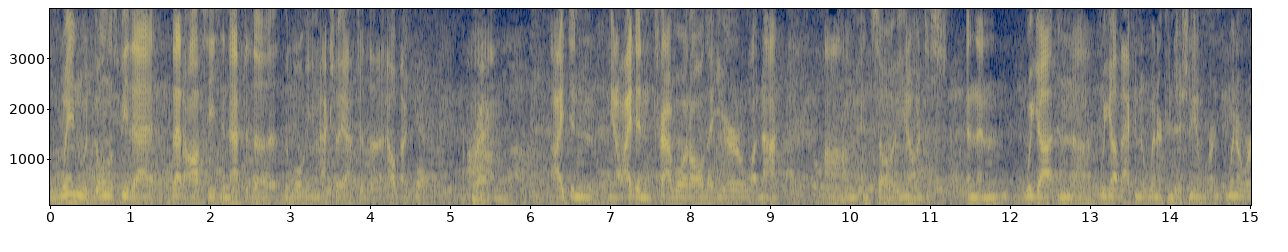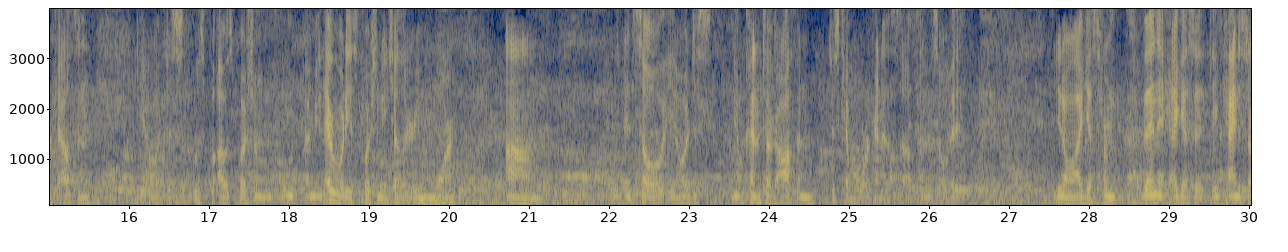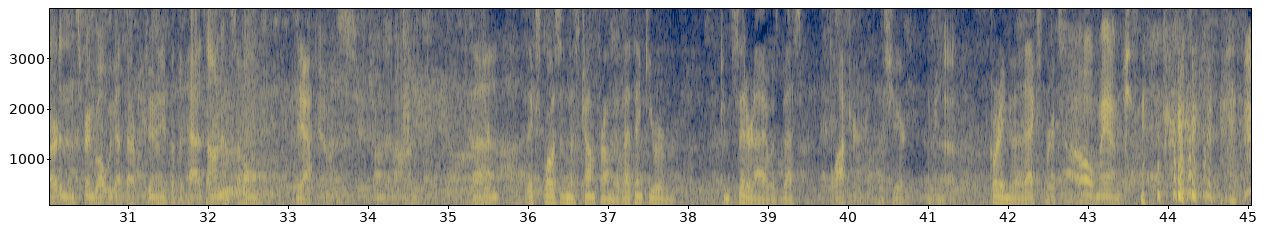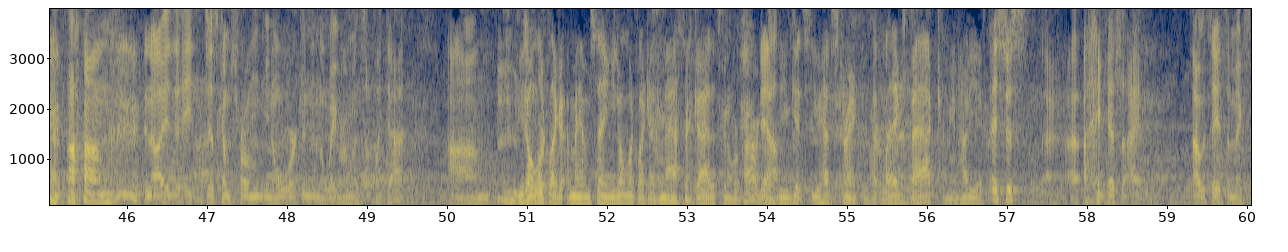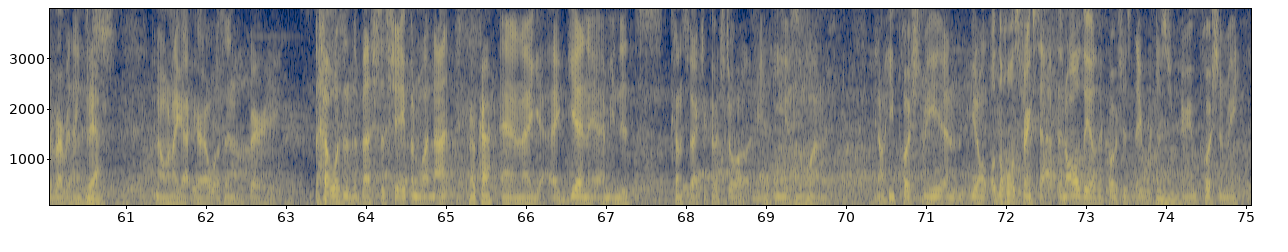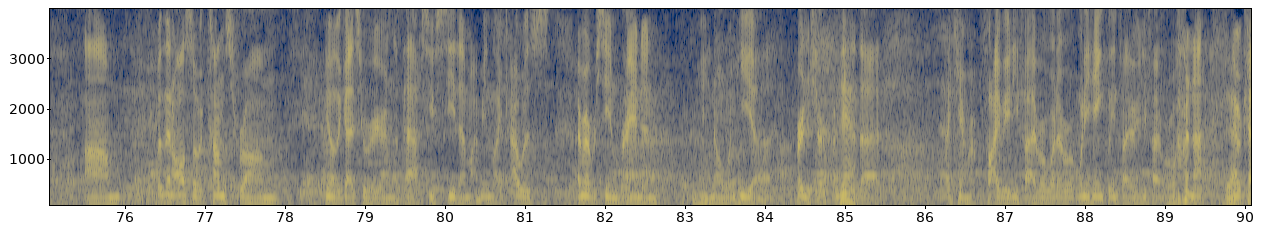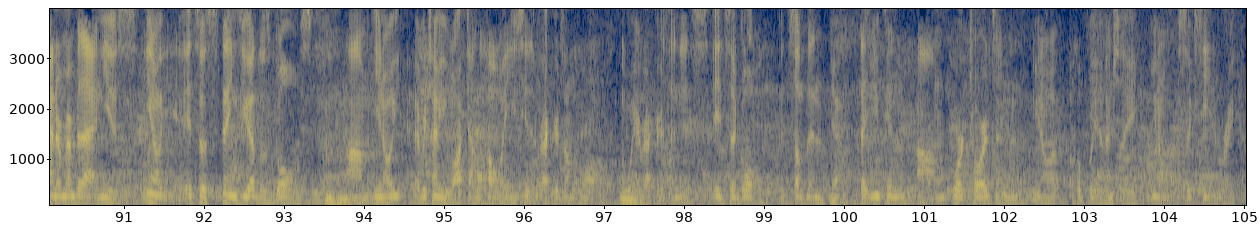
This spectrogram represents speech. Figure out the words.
The win would almost be that that off season after the the bowl game, actually after the Outback Bowl. Um, Right. I didn't, you know, I didn't travel at all that year or whatnot, um, and so you know, just and then we got in, uh, we got back into winter conditioning and winter workouts, and you know, it just was I was pushing. I mean, everybody was pushing each other even more. Um, and so you know it just you know kind of took off and just kept working and stuff. And so it you know i guess from then it, i guess it, it kind of started. And then spring ball we got the opportunity to put the pads on. And so Yeah. you know, it was from then on. Uh, the explosiveness come from is I think you were considered Iowa's best blocker this year. I mean, according to the experts. oh man. Um, and I, it just comes from you know working in the weight room and stuff like that um, You don't look like a, I mean, I'm saying you don't look like a massive guy that's going to overpower guys, Yeah. but you get you have strength. Is that legs, back? I mean, how do you? It's just, I, I guess I, I would say it's a mix of everything. Just, you know, when I got here, I wasn't very, I wasn't the best of shape and whatnot. Okay. And I, again, I mean, it's comes back to Coach Doyle. I mean, he was the one, you know, he pushed me, and you know, the whole strength staff and all the other coaches, they were just, I mean, pushing me. Um, but then also it comes from, you know, the guys who were here in the past. You see them. I mean, like I was, I remember seeing Brandon, you know, when he, uh, Brandon Scherff, when Yeah. he did that. I can't remember 585 or whatever when he hang clean 585 or whatnot. Yeah. You know, kind of remember that and use. You know, it's those things. You have those goals. Um, you know, every time you walk down the hallway, you see the records on the wall, the weight records, and it's it's a goal. It's something Yeah. that you can um, work towards, and you know, hopefully, eventually, you know, succeed and break it.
